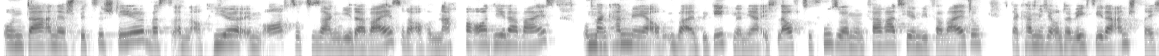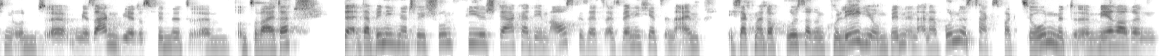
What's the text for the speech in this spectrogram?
und da an der Spitze stehe, was dann auch hier im Ort sozusagen jeder weiß oder auch im Nachbarort jeder weiß. Und man kann mir ja auch überall begegnen. Ja, ich laufe zu Fuß oder mit dem Fahrrad hier in die Verwaltung. Da kann mich ja unterwegs jeder ansprechen und äh, mir sagen, wie er das findet ähm, und so weiter da, da bin ich natürlich schon viel stärker dem ausgesetzt, als wenn ich jetzt in einem, ich sag mal, doch größeren Kollegium bin, in einer Bundestagsfraktion mit äh, mehreren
